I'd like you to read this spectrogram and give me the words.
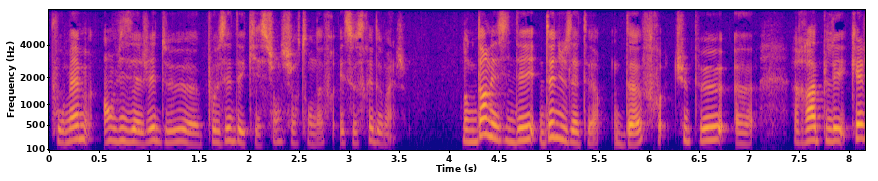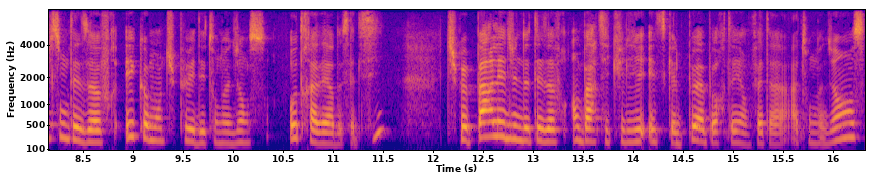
pour même envisager de euh, poser des questions sur ton offre et ce serait dommage. Donc dans les idées de newsletter d'offres, tu peux euh, rappeler quelles sont tes offres et comment tu peux aider ton audience au travers de celle-ci. Tu peux parler d'une de tes offres en particulier et ce qu'elle peut apporter en fait à, ton audience.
